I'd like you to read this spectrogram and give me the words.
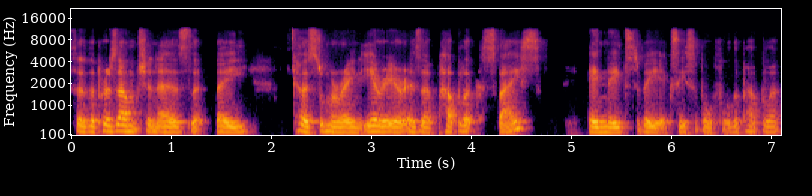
So the presumption is that the coastal marine area is a public space and needs to be accessible for the public.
